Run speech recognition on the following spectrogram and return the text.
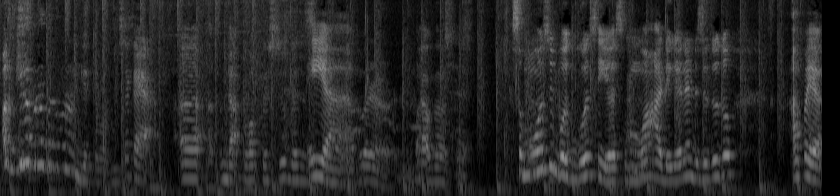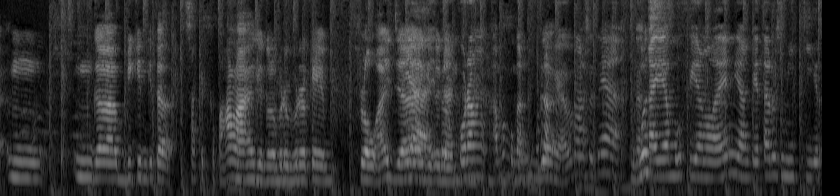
ah gila bener bener bener gitu loh maksudnya kayak eh, nggak plot twist juga sih Iya, bener. Semua sih buat gue sih ya semua adegannya di situ tuh apa ya ng- nggak bikin kita sakit kepala gitu loh bener-bener kayak flow aja ya, gitu itu dan kurang apa bukan kurang ya apa maksudnya nggak Gua- kayak movie yang lain yang kita harus mikir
